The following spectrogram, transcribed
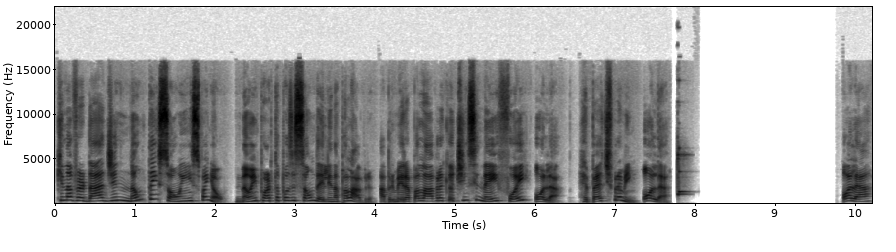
que na verdade não tem som em espanhol, não importa a posição dele na palavra. A primeira palavra que eu te ensinei foi hola. Repete para mim: hola. Hola.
